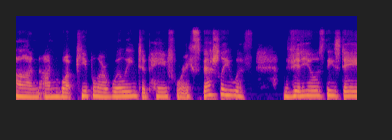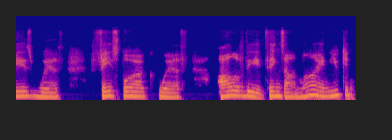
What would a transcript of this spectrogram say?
on on what people are willing to pay for, especially with videos these days, with Facebook, with all of the things online. You can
